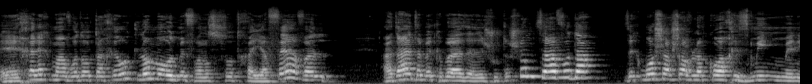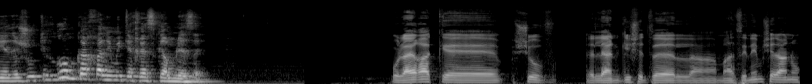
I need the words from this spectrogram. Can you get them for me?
אה, חלק מהעבודות האחרות לא מאוד מפרנסות אותך יפה, אבל עדיין אתה מקבל על זה איזשהו תשלום, זה עבודה. זה כמו שעכשיו לקוח הזמין ממני איזשהו תרגום, ככה אני מתייחס גם לזה. אולי רק, אה, שוב, להנגיש את זה למאזינים שלנו.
